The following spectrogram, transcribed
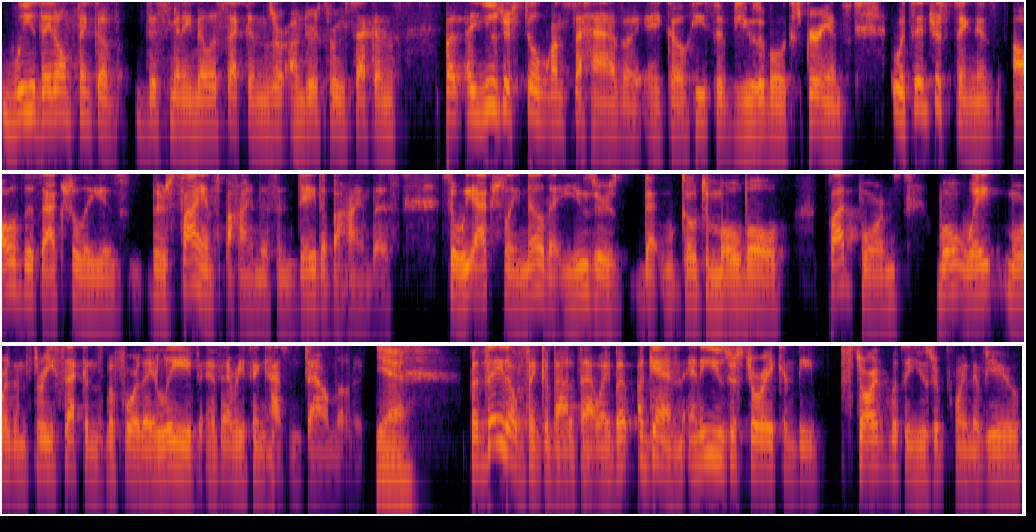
We they don't think of this many milliseconds or under three seconds, but a user still wants to have a, a cohesive, usable experience. What's interesting is all of this actually is there's science behind this and data behind this. So we actually know that users that go to mobile platforms won't wait more than three seconds before they leave if everything hasn't downloaded. yeah. But they don't think about it that way. But again, any user story can be started with a user point of view.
